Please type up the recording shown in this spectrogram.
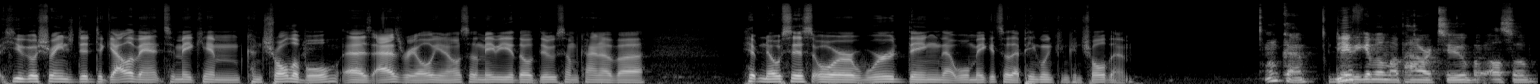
Hugo Strange did to Galavan to make him controllable as Azrael. You know, so maybe they'll do some kind of uh hypnosis or word thing that will make it so that Penguin can control them. Okay, Do you- maybe give him a power too, but also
